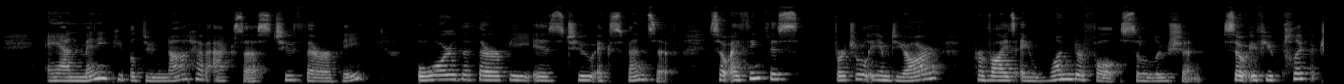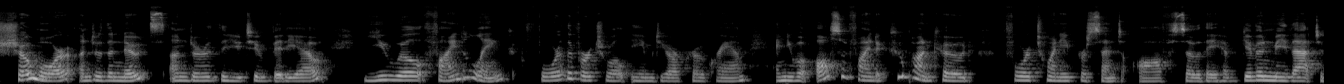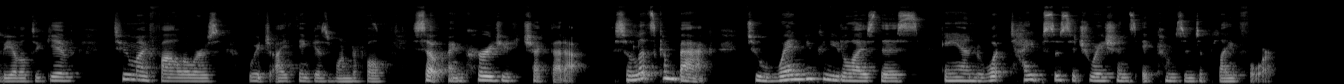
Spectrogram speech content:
and many people do not have access to therapy or the therapy is too expensive. So I think this virtual EMDR provides a wonderful solution. So if you click show more under the notes under the YouTube video, you will find a link for the virtual EMDR program and you will also find a coupon code for 20% off. So they have given me that to be able to give to my followers which I think is wonderful. So I encourage you to check that out. So let's come back to when you can utilize this and what types of situations it comes into play for.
